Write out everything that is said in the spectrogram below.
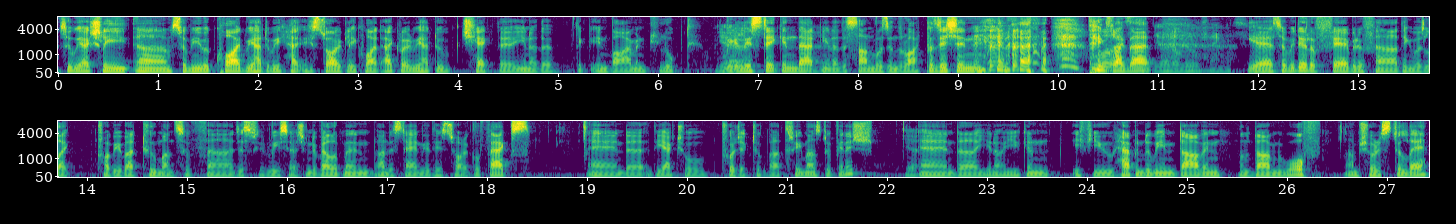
So we actually, um, so we were quite, we had to be historically quite accurate. We had to check the, you know, the, the environment looked Yeah. realistic in that, Yeah. you know, the sun was in the right position, you know, things Well, like that. Yeah, the little things. Yeah, so we did a fair bit of, uh, I think it was like probably about two months of uh, just research and development, understanding the historical facts. And uh, the actual project took about three months to finish. Yeah. And, uh, you know, you can, if you happen to be in Darwin, on the Darwin Wharf, I'm sure it's still there.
